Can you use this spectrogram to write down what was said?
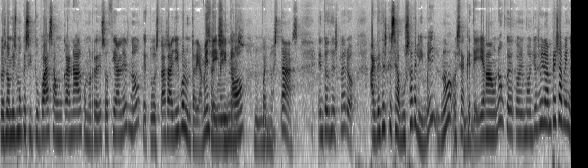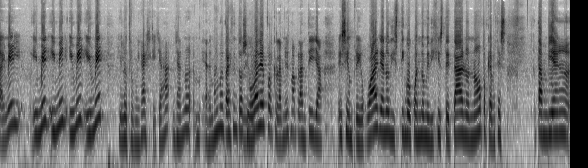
No es lo mismo que si tú vas a un canal como redes sociales, ¿no? que tú estás allí voluntariamente, y si no, pues no estás. Entonces, claro, hay veces que se abusa del email, ¿no? O sea, que te llega uno, que como yo soy la empresa, venga, email, email, email, email, email, y el otro, mira, es que ya, ya no, además me parecen todos iguales porque la misma plantilla es siempre igual, ya no distingo cuando me dijiste tal o no, porque a veces también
